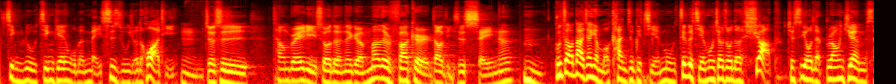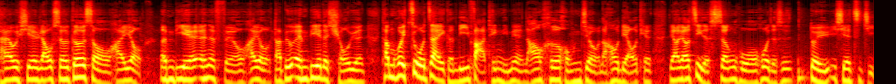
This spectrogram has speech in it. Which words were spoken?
进入今天我们美式足球的话题。嗯，就是 Tom Brady 说的那个 motherfucker 到底是谁呢？嗯，不知道大家有没有看这个节目？这个节目叫做 The Shop，就是由 LeBron James，还有一些饶舌歌手，还有 NBA、NFL，还有 WNBA 的球员，他们会坐在一个理发厅里面，然后喝红酒，然后聊天，聊聊自己的生活，或者是对于一些自己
